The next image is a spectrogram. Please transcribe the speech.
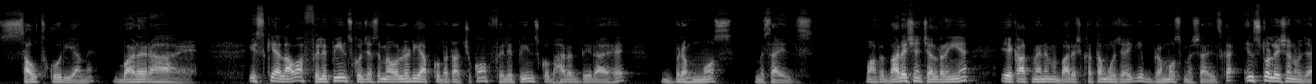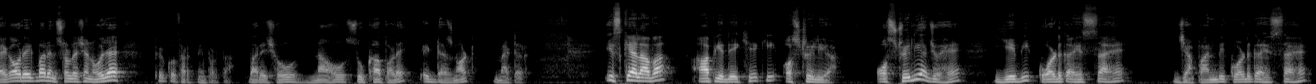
साउथ कोरिया में बढ़ रहा है। इसके अलावा फिलीपींस को, जैसे मैं ऑलरेडी आपको बता चुका हूँ, फिलीपींस को भारत दे रहा है ब्रह्मोस मिसाइल्स वहाँ पे बारिशें चल रही हैं, एक आध महीने में बारिश खत्म हो जाएगी, ब्रह्मोस मिसाइल्स का इंस्टॉलेशन हो जाएगा और एक बार इंस्टॉलेशन हो जाए, फिर कोई फ़र्क नहीं पड़ता। बारिश हो, ना हो, सूखा पड़े इट डज नॉट मैटर इसके अलावा आप ये देखिए कि ऑस्ट्रेलिया ऑस्ट्रेलिया जो है, ये भी क्वाड का हिस्सा है, जापान भी क्वाड का हिस्सा है।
